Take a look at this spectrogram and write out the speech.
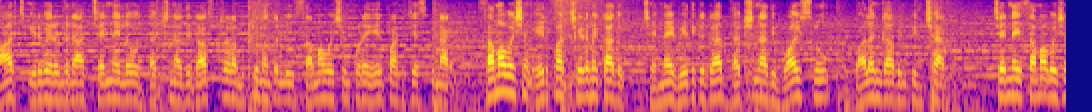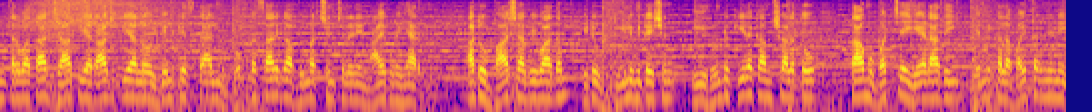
మార్చ్ ఇరవై రెండున చెన్నైలో దక్షిణాది రాష్ట్రాల ముఖ్యమంత్రులు సమావేశం కూడా ఏర్పాటు చేసుకున్నారు. సమావేశం ఏర్పాటు చేయడమే కాదు చెన్నై వేదికగా దక్షిణాది వాయిస్ను బలంగా వినిపించారు. చెన్నై సమావేశం తర్వాత జాతీయ రాజకీయాల్లో ఎంకే స్టాలిన్ ఒక్కసారిగా విమర్శించలేని నాయకుడయ్యారు. అటు భాషా వివాదం ఇటు డీలిమిటేషన్ ఈ రెండు కీలక అంశాలతో తాము వచ్చే ఏడాది ఎన్నికల వైతరిణిని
